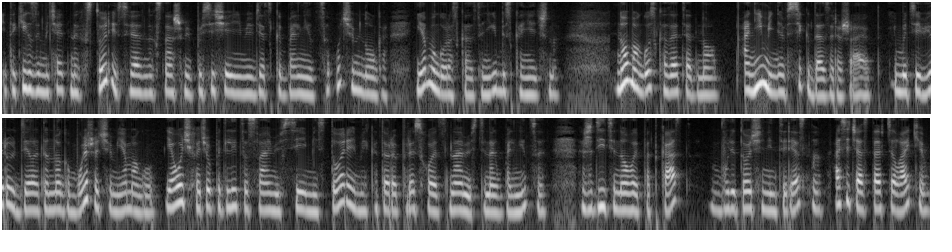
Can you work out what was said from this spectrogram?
И таких замечательных историй, связанных с нашими посещениями в детской больнице, очень много. Я могу рассказывать о них бесконечно. Но могу сказать одно. Они меня всегда заряжают и мотивируют делать намного больше, чем я могу. Я очень хочу поделиться с вами всеми историями, которые происходят с нами в стенах больницы. Ждите новый подкаст, будет очень интересно. А сейчас ставьте лайки,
